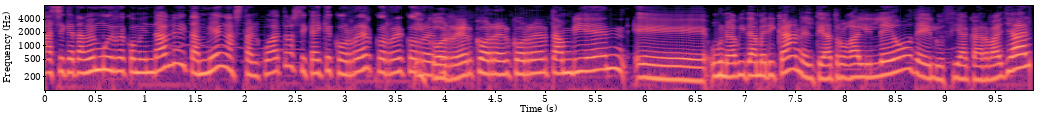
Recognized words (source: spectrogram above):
Así que también muy recomendable y también hasta el 4, así que hay que correr, correr, correr. Y correr, correr, correr también eh, Una vida americana en el Teatro Galileo de Lucía Carballal.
